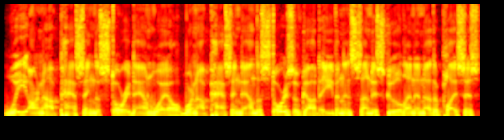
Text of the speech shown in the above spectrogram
we are not passing the story down well. We're not passing down the stories of God, even in Sunday school and in other places.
